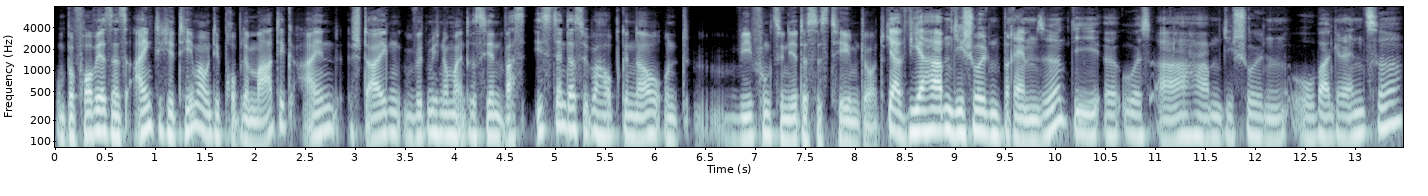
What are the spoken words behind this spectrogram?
Und bevor wir jetzt ins eigentliche Thema und die Problematik einsteigen, würde mich nochmal interessieren, was ist denn das überhaupt genau und wie funktioniert das System dort? Ja, wir haben die Schuldenbremse. Die äh, USA haben die Schuldenobergrenze.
